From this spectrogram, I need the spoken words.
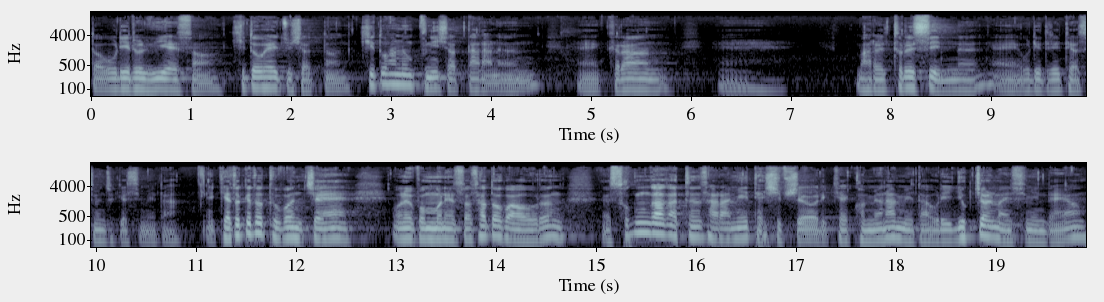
또 우리를 위해서 기도해 주셨던 기도하는 분이셨다라는 그런 말을 들을 수 있는 우리들이 되었으면 좋겠습니다. 계속해서 두 번째 오늘 본문에서 사도 바울은 소금과 같은 사람이 되십시오 이렇게 권면합니다. 우리 6절 말씀인데요.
